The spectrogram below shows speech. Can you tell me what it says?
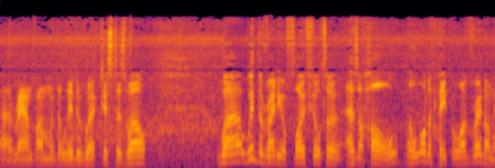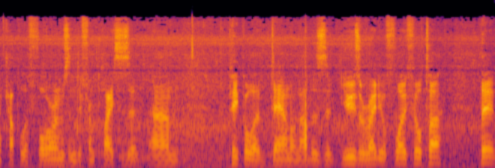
Uh, round one with a lid would work just as well. Well, with the radial flow filter as a whole, a lot of people, I've read on a couple of forums and different places that um, people are down on others that use a radial flow filter. They're,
